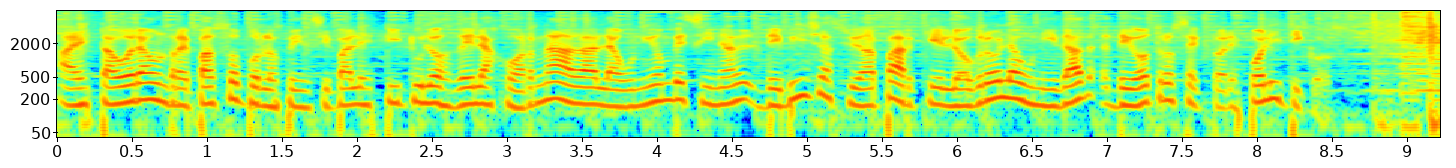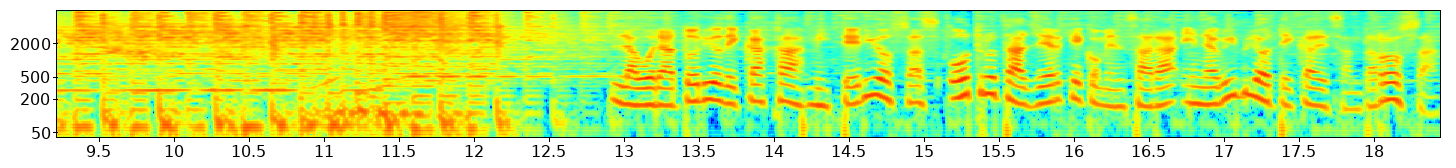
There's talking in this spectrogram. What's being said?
A esta hora un repaso por los principales títulos de la jornada. La Unión Vecinal de Villa Ciudad Parque logró la unidad de otros sectores políticos. Laboratorio de Cajas Misteriosas, otro taller que comenzará en la Biblioteca de Santa Rosa.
